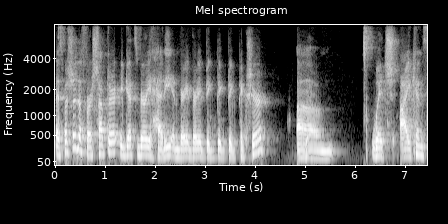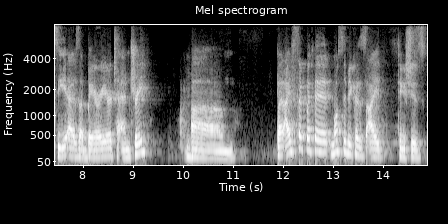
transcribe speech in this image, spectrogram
especially the first chapter, it gets very heady and very very big big big picture, um, which I can see as a barrier to entry. Um, but I stuck with it mostly because I think she's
